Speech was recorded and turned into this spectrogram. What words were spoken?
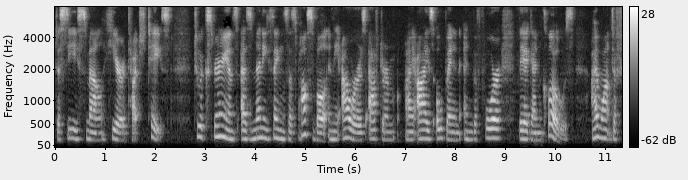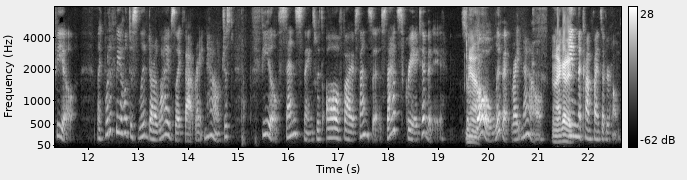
to see, smell, hear, touch, taste to experience as many things as possible in the hours after my eyes open and before they again close. I want to feel. Like, what if we all just lived our lives like that right now? Just feel, sense things with all five senses. That's creativity. So Yeah. go live it right now And I got in the confines of your home.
